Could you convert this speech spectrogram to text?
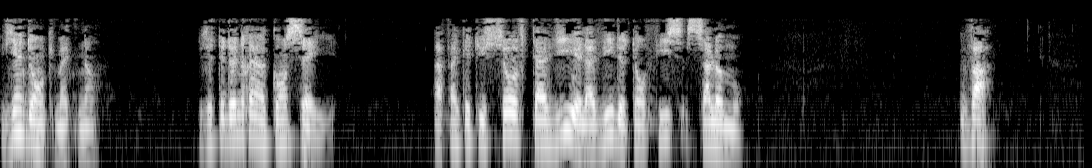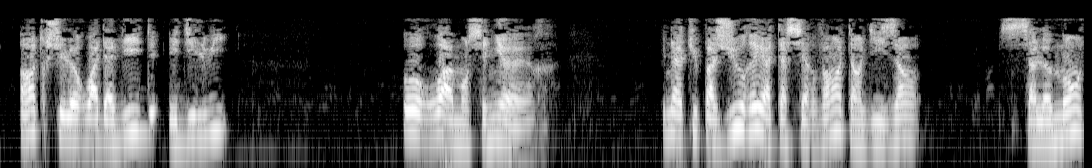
Viens donc maintenant, je te donnerai un conseil, afin que tu sauves ta vie et la vie de ton fils Salomon. Va, entre chez le roi David et dis-lui, Ô roi mon Seigneur, n'as-tu pas juré à ta servante en disant, Salomon,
